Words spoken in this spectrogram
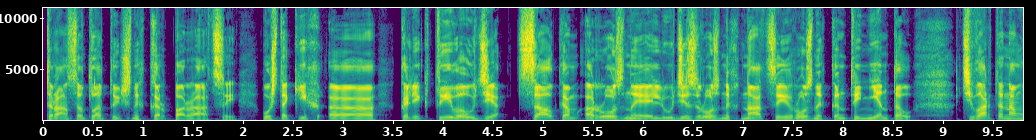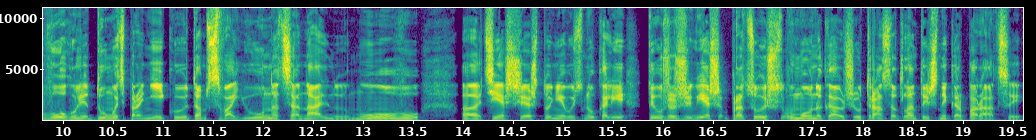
трансатлантычных карпорацый вось таких э, калектываў дзе цалкам розныя людзі з розных нацый розных кантынентаў ці варта нам ввогуле думаць пра нейкую там сваю нацыянальную мову э, ці яшчэ што-небудзь? Ну калі ты уже жывеш працуеш умоўна кажучы у трансатлантычнай карпорацыі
